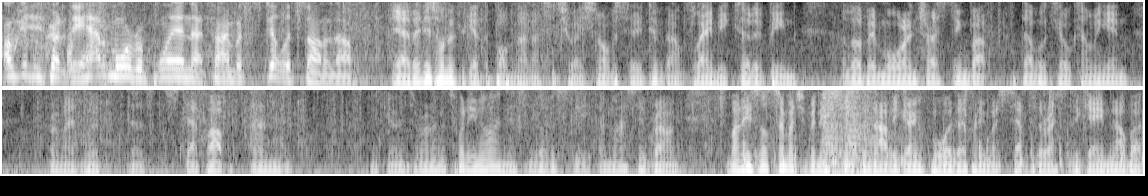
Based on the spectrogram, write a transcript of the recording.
will give them credit. They had more of a plan that time, but still, it's not enough. Yeah, they just wanted to get the bomb down that situation. Obviously, they took down Flamie. Could have been a little bit more interesting, but the double kill coming in from Edward does step up, and we go into round number 29. This is obviously a massive round. Money's not so much of an issue for Navi going forward. They're pretty much set for the rest of the game now, but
